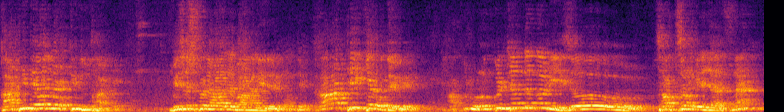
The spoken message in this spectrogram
কাঠি দেওয়ার লোক কিন্তু থাকে। বিশেষ করে আমাদের বাঙালিদের মধ্যে। কাঠি কেউ দেবে? ঠাকুর অনুকূল করিস, ও, সৎসঙ্গে যাস, না?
